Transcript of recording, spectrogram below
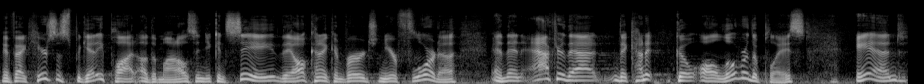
In fact, here's a spaghetti plot of the models, and you can see they all kind of converge near Florida. And then after that, they kind of go all over the place. And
